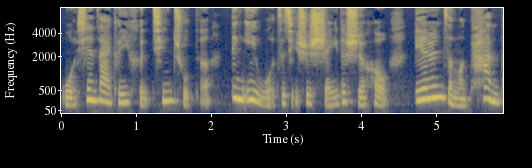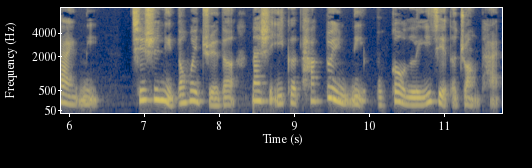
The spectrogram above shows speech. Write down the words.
我现在可以很清楚的定义我自己是谁的时候，别人怎么看待你？其实你都会觉得那是一个他对你不够理解的状态，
